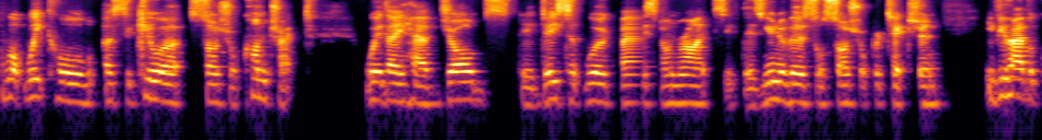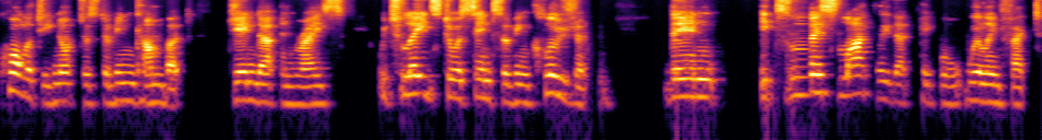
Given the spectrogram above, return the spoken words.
what we call a secure social contract, where they have jobs, they're decent work based on rights, if there's universal social protection, if you have equality, not just of income, but gender and race, which leads to a sense of inclusion, then it's less likely that people will, in fact,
